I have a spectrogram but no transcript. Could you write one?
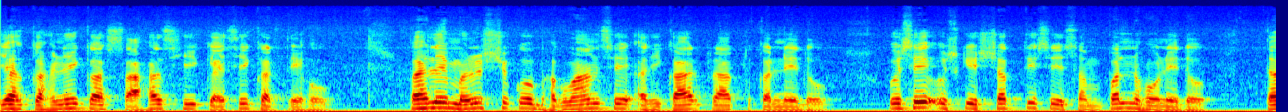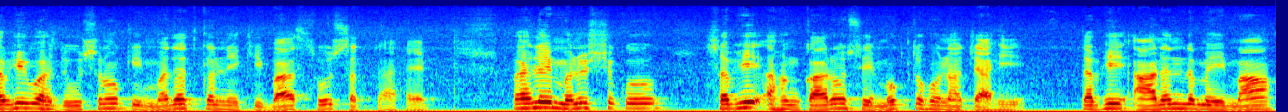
यह कहने का साहस ही कैसे करते हो? पहले मनुष्य को भगवान से अधिकार प्राप्त करने दो। उसे उसकी शक्ति से संपन्न होने दो। तभी वह दूसरों की मदद करने की बात सोच सकता है। पहले मनुष्य को सभी अहंकारों से मुक्त होना चाहिए। तभी आनंदमयी माँ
